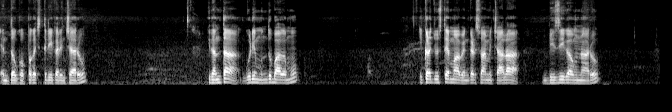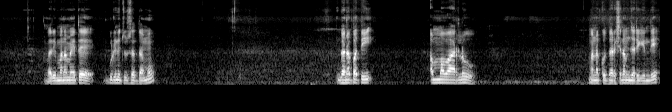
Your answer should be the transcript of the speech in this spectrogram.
ఎంతో గొప్పగా చిత్రీకరించారు. ఇదంతా గుడి ముందు భాగము. ఇక్కడ చూస్తే మా వెంకటస్వామి చాలా బిజీగా ఉన్నారు. మరి మనమైతే గుడిని చూసేద్దాము. గణపతి అమ్మవార్లు మనకు దర్శనం జరిగింది.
